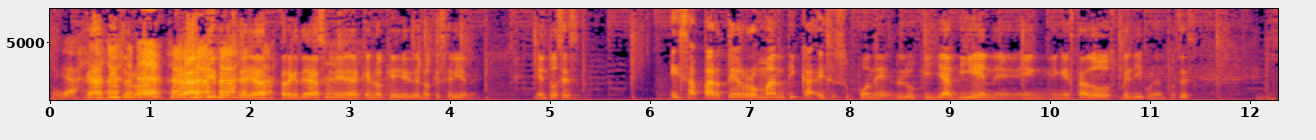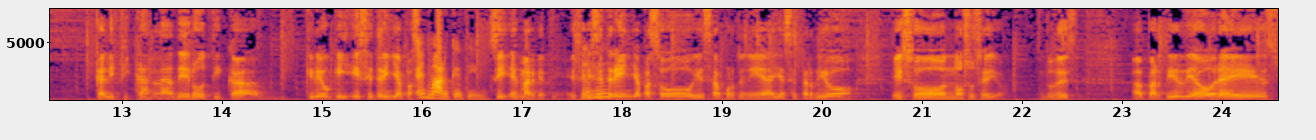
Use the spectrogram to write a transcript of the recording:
wow, ya. Gran título, ¿eh? Gran título. O sea, ya para que te hagas una idea de qué es lo que, de lo que se viene. Entonces, esa parte romántica, ese supone lo que ya viene en, en estas dos películas. Entonces, calificarla de erótica, creo que ese tren ya pasó. Es marketing. Sí, es marketing. Ese, ese tren ya pasó, esa oportunidad ya se perdió, eso no sucedió. Entonces, a partir de ahora es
